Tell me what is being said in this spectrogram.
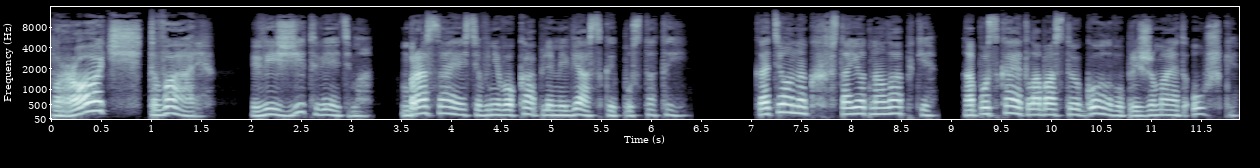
«Прочь, тварь!» — визжит ведьма, бросаясь в него каплями вязкой пустоты. Котенок встает на лапки, опускает лобастую голову, прижимает ушки.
